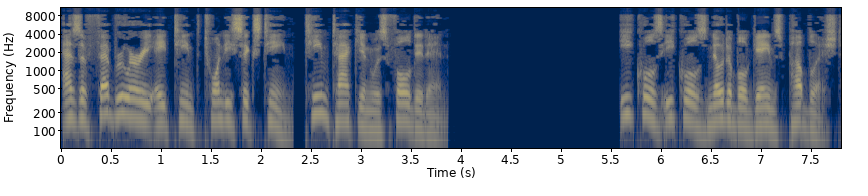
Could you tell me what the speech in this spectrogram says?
As of February 18, 2016, Team Tachyon was folded in. Notable games published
